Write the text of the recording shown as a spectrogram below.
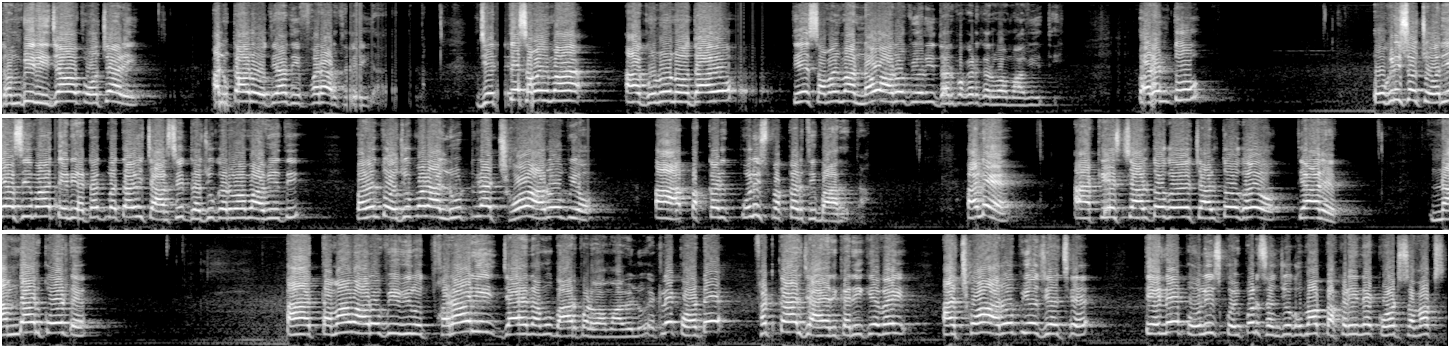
ગંભીર ઇજાઓ પહોંચાડી આ લૂંટારો ત્યાંથી ફરાર થઈ ગયા. જે તે સમયમાં આ ગુનો નોંધાયો, તે સમયમાં નવ આરોપીઓની ધરપકડ કરવામાં આવી હતી. પરંતુ ઓગણીસો ચોર્યાસીમાં તેની અટક બતાવી ચાર્જશીટ રજૂ કરવામાં આવી હતી. પરંતુ હજુ પણ આ લૂંટના છ આરોપીઓ આ પકડ, પોલીસ પકડથી બહાર હતા. અને આ કેસ ચાલતો ગયો ચાલતો ગયો ત્યારે નામદાર કોર્ટે આ તમામ આરોપી વિરુદ્ધ ફરારી જાહેરનામું બહાર પાડવામાં આવેલું. એટલે કોર્ટે ફટકાર જાહેર કરી કે ભાઈ, આ છ આરોપીઓ જે છે તેને પોલીસ કોઈ પણ સંજોગોમાં પકડીને કોર્ટ સમક્ષ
